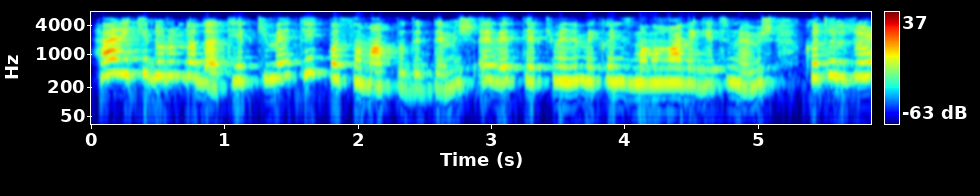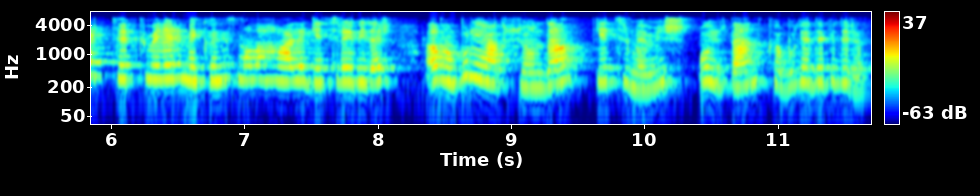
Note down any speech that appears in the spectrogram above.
Her iki durumda da tepkime tek basamaklıdır demiş. Evet tepkimenin mekanizmalı hale getirmemiş. Katalizör tepkimeleri mekanizmalı hale getirebilir ama bu reaksiyonda getirmemiş. O yüzden kabul edebilirim.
